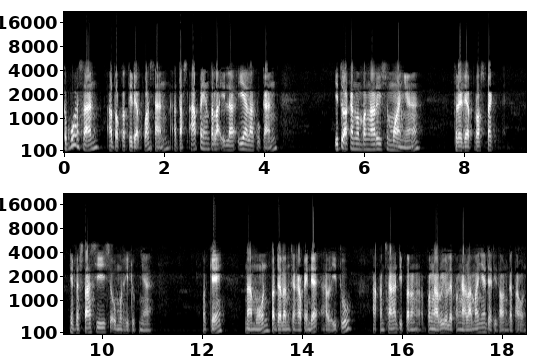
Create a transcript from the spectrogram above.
kepuasan atau ketidakpuasan atas apa yang telah ia lakukan itu akan mempengaruhi semuanya terhadap prospek investasi seumur hidupnya. Oke, namun pada dalam jangka pendek hal itu akan sangat dipengaruhi oleh pengalamannya dari tahun ke tahun.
